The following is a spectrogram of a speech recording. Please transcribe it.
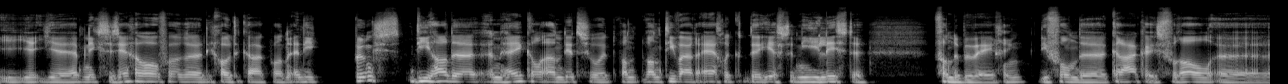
je, je hebt niks te zeggen over die grote kaakpannen. En die punks die hadden een hekel aan dit soort. Want, want die waren eigenlijk de eerste nihilisten van de beweging. Die vonden kraken is vooral uh,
